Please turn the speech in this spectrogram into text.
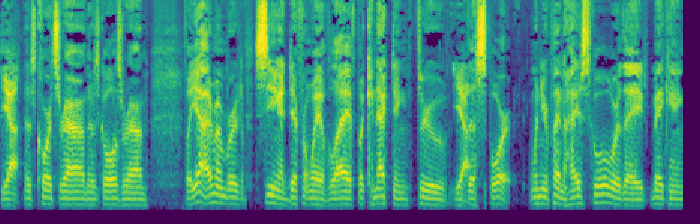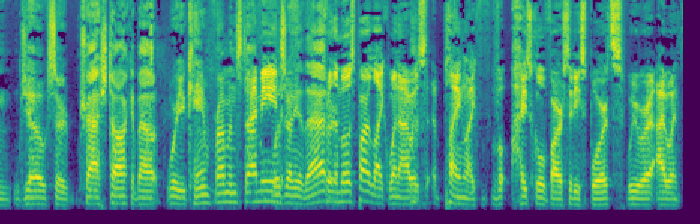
Yeah. There's courts around, there's goals around. But yeah, I remember seeing a different way of life, but connecting through Yeah. the sport. When you were playing in high school, were they making jokes or trash talk about where you came from and stuff? I mean, was there any of that? For or- the most part, like when I was playing like v- high school varsity sports, we were. I went,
